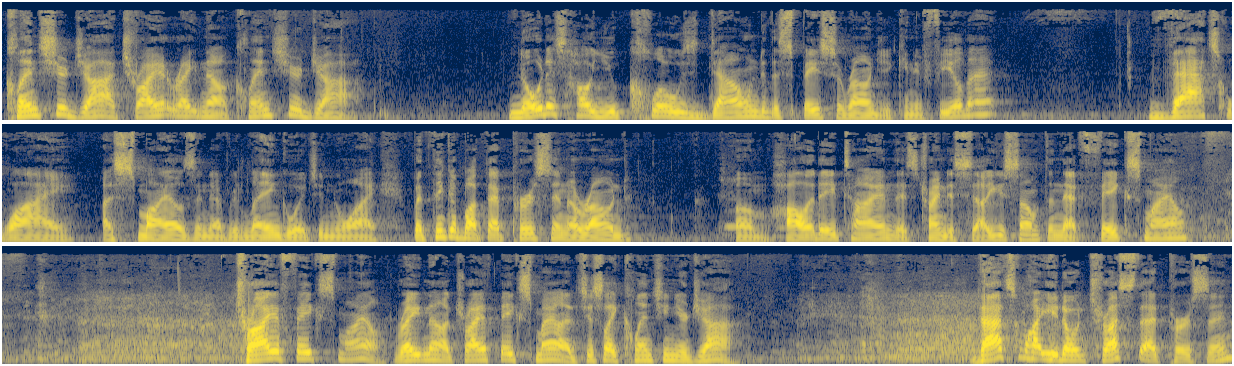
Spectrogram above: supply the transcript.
Clench your jaw. Try it right now. Clench your jaw. Notice how you close down to the space around you. Can you feel that? That's why a smile's in every language and why. But think about that person around um, holiday time that's trying to sell you something, that fake smile. Try a fake smile right now. Try a fake smile. It's just like clenching your jaw. That's why you don't trust that person.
